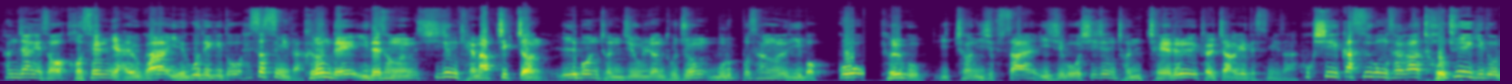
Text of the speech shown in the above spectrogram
현장에서 거센 야유가 예고되기도 했었습니다. 그런데 이대성은 시즌 개막 직전 일본 전지훈련 도중 무릎 부상을 입었고 결국 2024-25 시즌 전체를 결정하게 됐습니다. 혹시 가스공사가 저주의 기도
